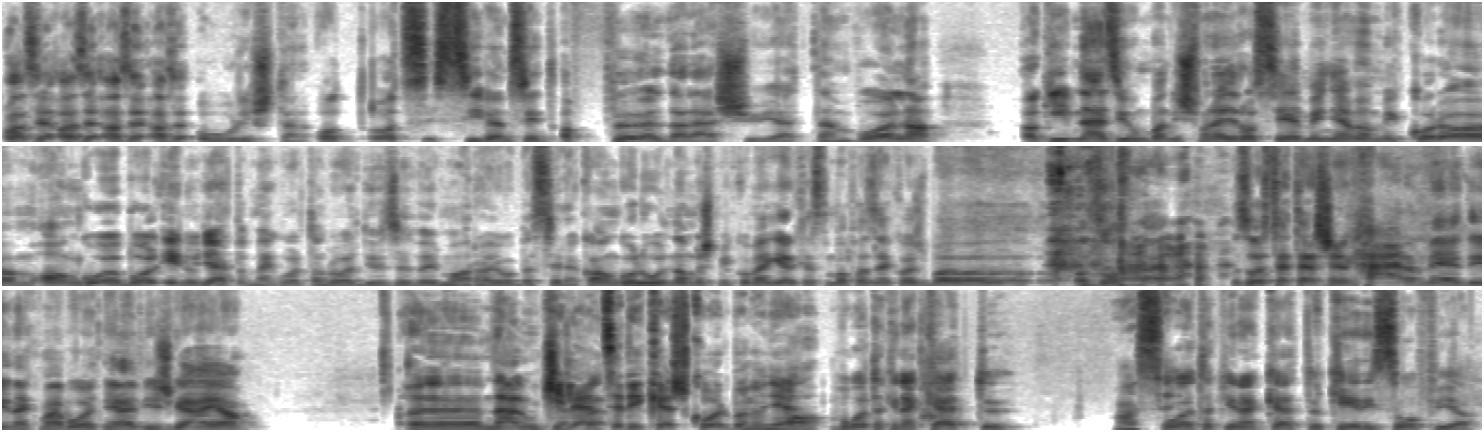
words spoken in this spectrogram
Az, az, az, az, úristen, ott, ott szívem szerint a föld alá süllyedtem volna. A gimnáziumban is van egy rossz élményem, amikor um, angolból, én ugye hát meg voltam róla győződve, hogy marha jól beszélek angolul, na most mikor megérkeztem a fazekasba, az, osztály, az osztálytársának három már volt nyelvvizsgája, Nálunk Kilencedikes korban, ugye? A, volt, akinek kettő. Azt volt, akinek kettő. Kéri Szófia.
